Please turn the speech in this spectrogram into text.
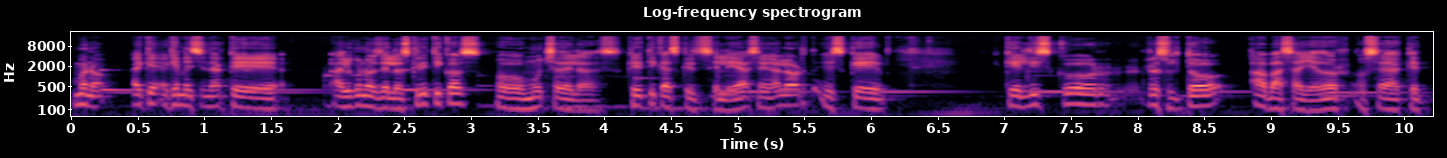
Bueno, hay que, hay que mencionar que algunos de los críticos o muchas de las críticas que se le hacen a Lord es que, que el disco resultó avasallador, o sea, que,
